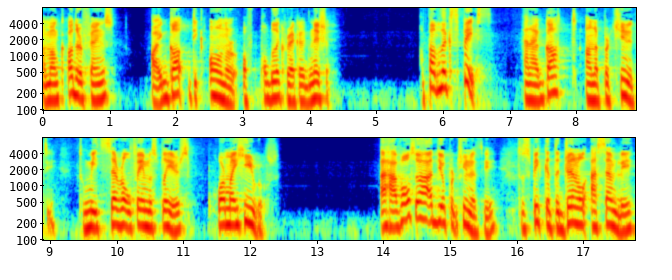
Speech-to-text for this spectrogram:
among other things, I got the honor of public recognition a public space, and I got an opportunity to meet several famous players who are my heroes. I have also had the opportunity to speak at the General Assembly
